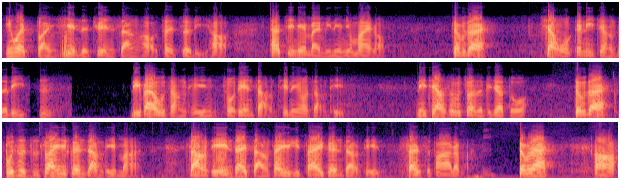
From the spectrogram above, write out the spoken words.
因为短线的券商哈在这里哈。他今天买，明天就卖了，对不对？像我跟你讲的例子，礼拜五涨停，昨天涨，今天又涨停，你这样是不是赚的比较多？对不对？不是只赚一根涨停嘛？涨停再涨，再再一根涨停，三十趴了嘛？对不对？啊，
